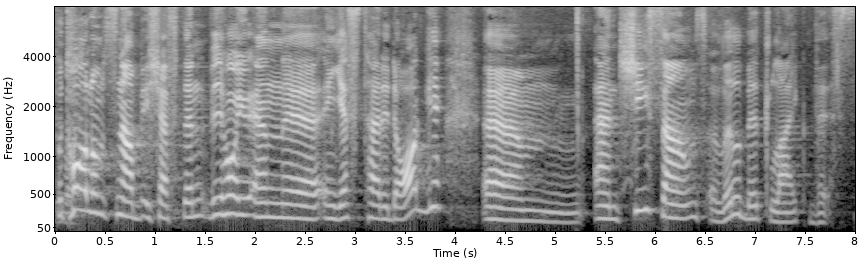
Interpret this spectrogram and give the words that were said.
På var- tal om snabb i käften, vi har ju en, eh, en gäst här idag. Um, and she sounds a little bit like this.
